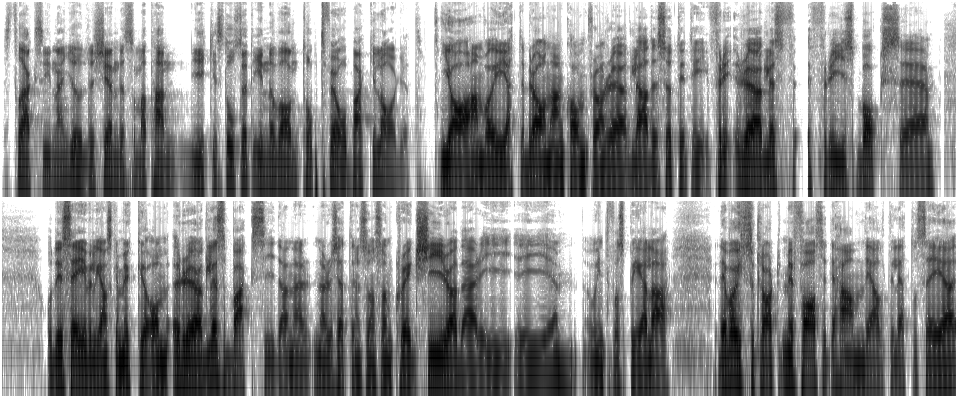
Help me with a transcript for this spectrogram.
strax innan jul. Det kändes som att han gick i stort sett in och var en topp två back i laget. Ja, han var ju jättebra när han kom från Rögle, hade suttit i Rögles frysbox eh och det säger väl ganska mycket om Rögles backsida när, när du sätter en sån som Craig Shearer där i, i, eh, och inte får spela. Det var ju såklart, med facit i hand, det är alltid lätt att säga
